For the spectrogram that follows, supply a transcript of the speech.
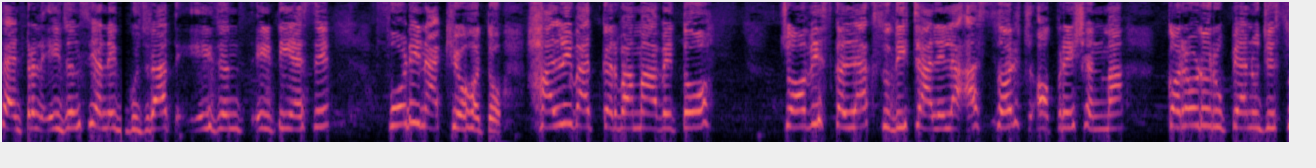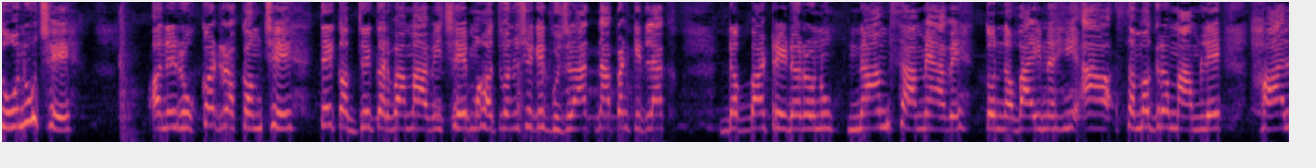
સેન્ટ્રલ એજન્સી અને ગુજરાત એજન્સ એટીએસે ફોડી નાખ્યો હતો. હાલની વાત કરવામાં આવે તો ચોવીસ કલાક સુધી ચાલેલા આ સર્ચ ઓપરેશનમાં કરોડો રૂપિયાનું જે સોનું છે અને રોકડ રકમ છે તે કબજે કરવામાં આવી છે. મહત્વનું છે કે ગુજરાતના પણ કેટલાક ડબ્બા ટ્રેડરોનું નામ સામે આવે તો નવાઈ નહીં. આ સમગ્ર મામલે હાલ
